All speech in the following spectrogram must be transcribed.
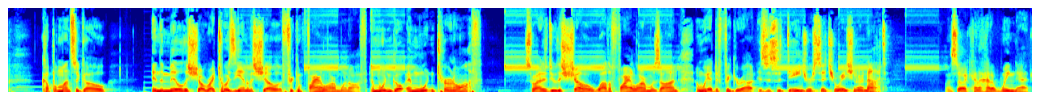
a couple months ago, in the middle of the show, right towards the end of the show, a freaking fire alarm went off and wouldn't go and wouldn't turn off. So I had to do the show while the fire alarm was on, and we had to figure out is this a dangerous situation or not. And so I kind of had to wing that.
